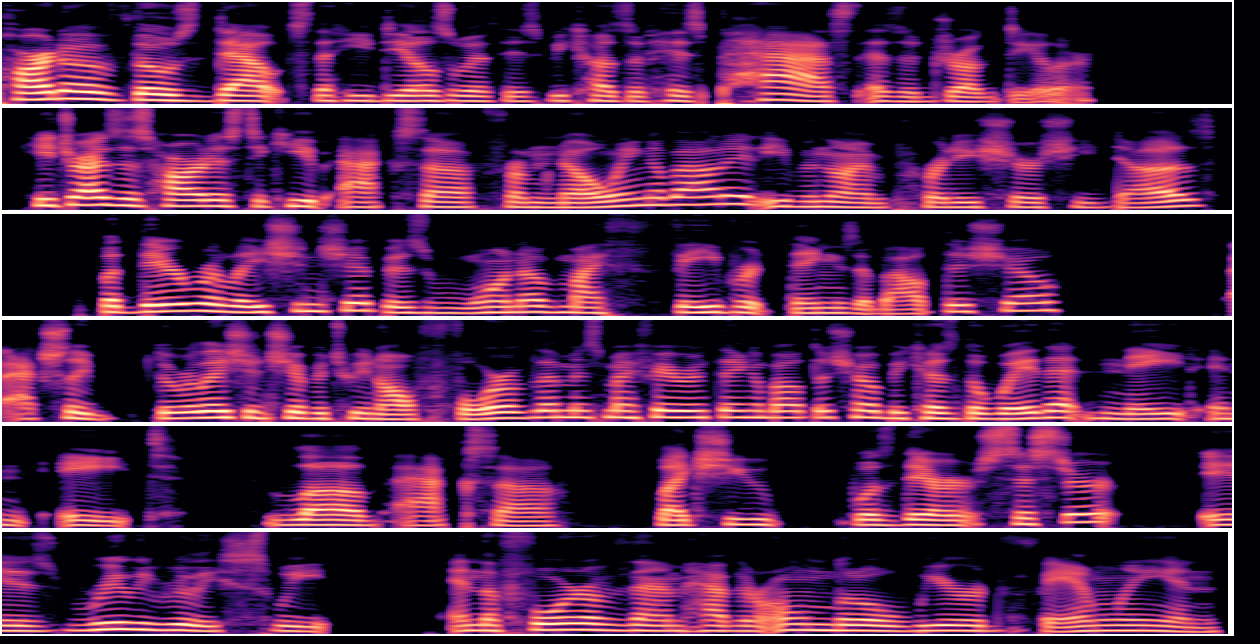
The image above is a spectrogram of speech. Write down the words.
part of those doubts that he deals with is because of his past as a drug dealer. He tries his hardest to keep Aksa from knowing about it, even though I'm pretty sure she does. But their relationship is one of my favorite things about this show. Actually, the relationship between all four of them is my favorite thing about the show because the way that Nate and Eight love Aksa like she was their sister is really, really sweet. And the four of them have their own little weird family and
